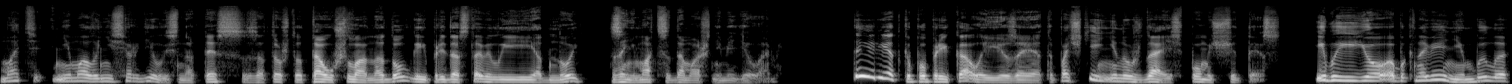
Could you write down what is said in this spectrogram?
Мать немало не сердилась на Тесс за то, что та ушла надолго и предоставила ей одной заниматься домашними делами. Да и редко попрекала ее за это, почти не нуждаясь в помощи Тесс, ибо ее обыкновением было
